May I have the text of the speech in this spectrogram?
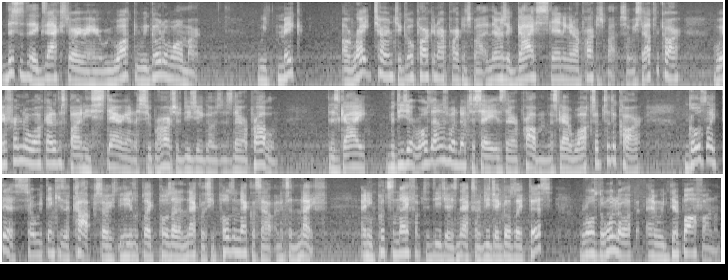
This is the exact story right here. We walk, we go to Walmart. We make a right turn to go park in our parking spot, and there's a guy standing in our parking spot. So we stop the car, wait for him to walk out of the spot, and he's staring at us super hard. So DJ goes, is there a problem? This guy, but DJ rolls down his window to say, is there a problem? This guy walks up to the car, goes like this, so we think he's a cop. So he, he like pulls out a necklace. He pulls a necklace out, and it's a knife and he puts the knife up to DJ's neck. So DJ goes like this, rolls the window up, and we dip off on him.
